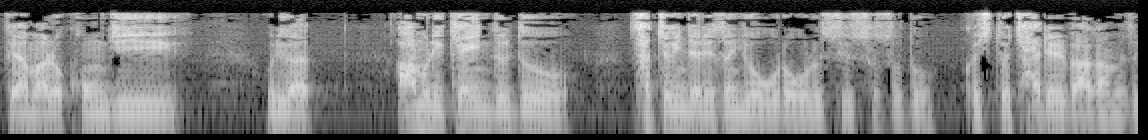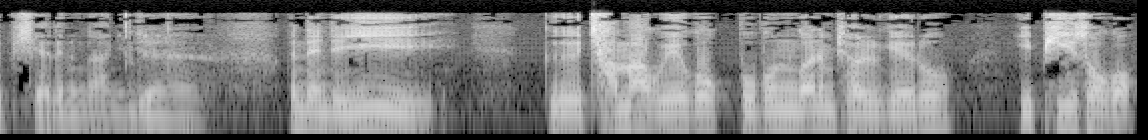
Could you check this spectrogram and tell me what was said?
그야말로 공지, 우리가 아무리 개인들도 사적인 자리에서는 욕으로 그럴 수 있었어도 그것이 또 자리를 봐가면서 피해야 되는 거 아닙니까? 예. 근데 이제 이 그 자막 왜곡 부분과는 별개로 이 비속어,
